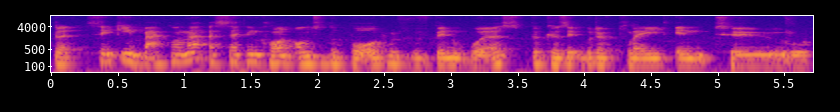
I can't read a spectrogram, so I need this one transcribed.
But thinking back on that, a second Kron onto the board would have been worse because it would have played into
